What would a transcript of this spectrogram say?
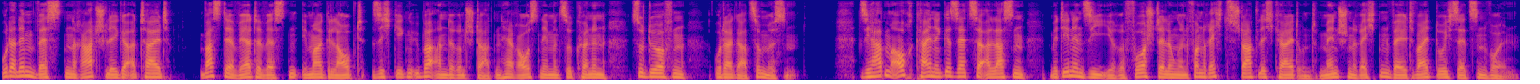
oder dem Westen Ratschläge erteilt, was der Wertewesten immer glaubt, sich gegenüber anderen Staaten herausnehmen zu können, zu dürfen oder gar zu müssen. Sie haben auch keine Gesetze erlassen, mit denen sie ihre Vorstellungen von Rechtsstaatlichkeit und Menschenrechten weltweit durchsetzen wollen.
